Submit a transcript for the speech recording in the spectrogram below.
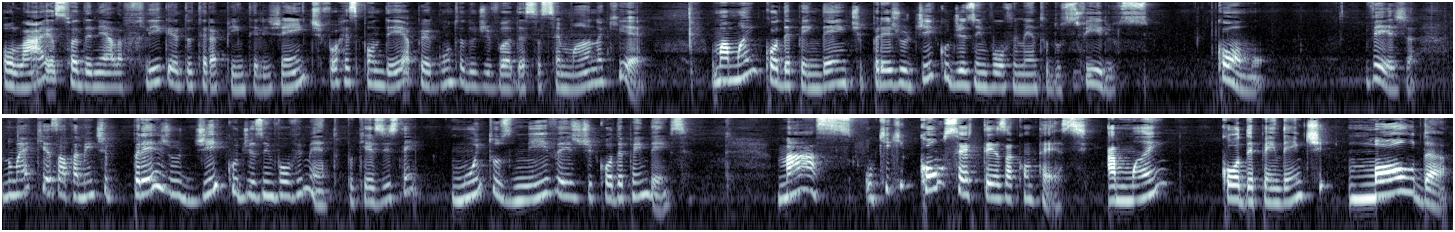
Olá, eu sou a Daniela Flieger do Terapia Inteligente. Vou responder a pergunta do divã dessa semana, que é: Uma mãe codependente prejudica o desenvolvimento dos filhos? Como? Veja, não é que exatamente prejudica o desenvolvimento, porque existem muitos níveis de codependência. Mas o que, que com certeza acontece? A mãe codependente molda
